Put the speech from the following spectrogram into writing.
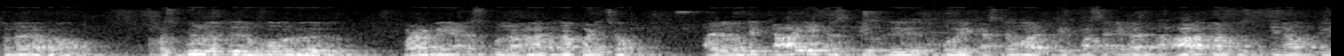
சொன்னார் அப்புறம் நம்ம ஸ்கூல் வந்து ரொம்ப ஒரு பழமையான ஸ்கூல் நாங்களாம் அங்க தான் அதில் வந்து டாய்லெட் வசதி வந்து ரொம்பவே கஷ்டமாக இருக்குது பசங்க எல்லாரும் இந்த ஆலமரத்தை வந்து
